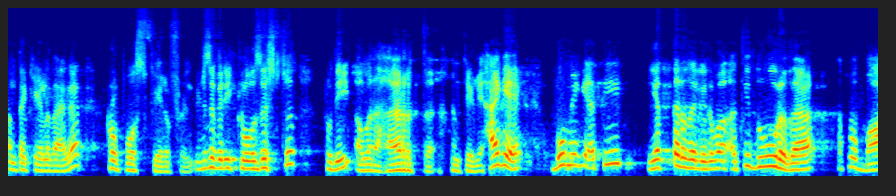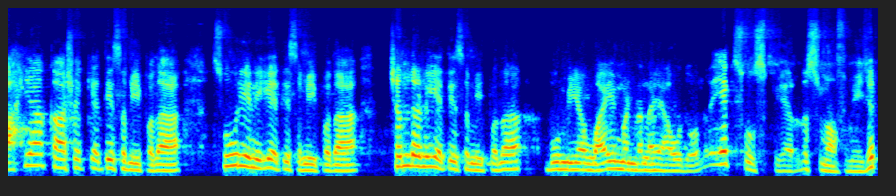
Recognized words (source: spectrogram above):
ಅಂತ ಕೇಳಿದಾಗ troposphere friend it's a very closest to the our earth ಅಂತೇಳಿ. ಹಾಗೆ ಭೂಮಿಗೆ ಅತಿ ಎತ್ತರದಲ್ಲಿರುವ, ಅತಿ ದೂರದ ಅಥವಾ ಬಾಹ್ಯಾಕಾಶಕ್ಕೆ ಅತಿ ಸಮೀಪದ, ಸೂರ್ಯನಿಗೆ ಅತಿ ಸಮೀಪದ ಚಂದ್ರನಿಗೆ ಅತಿ ಸಮೀಪದ ಭೂಮಿಯ ವಾಯುಮಂಡಲ ಯಾವುದು ಅಂದ್ರೆ exosphere some of major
